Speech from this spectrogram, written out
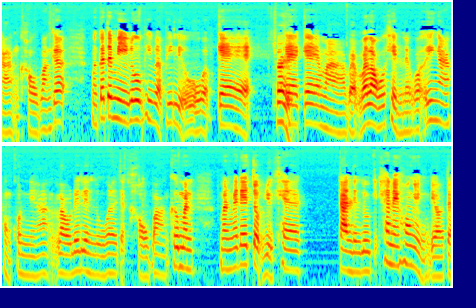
งานของเขาบางก็มันก็จะมีรูปที่แบบพี่หลิวแบบแก้ใช่แก้แก้มาแบบว่าเราก็เห็นเลยว่าเอ้ยงานของคนเนี้ย เราได้เรียนรู้อะไรจากเขาบ้าง คือมันมันไม่ได้จบอยู่แค่การเรียนรู้แค่ในห้องอย่างเดียว แต่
